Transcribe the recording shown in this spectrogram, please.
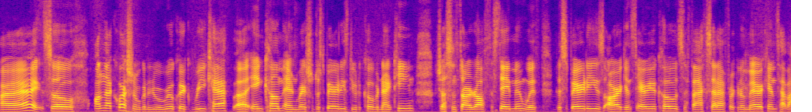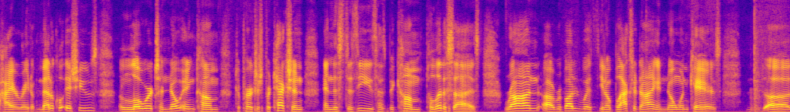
All right. So, on that question, we're going to do a real quick recap uh, income and racial disparities due to COVID 19. Justin started off the statement with disparities are against area codes, the facts that African Americans have a higher rate of medical issues, lower to no income to purchase protection, and this disease has become politicized. Ron uh, rebutted with, you know, blacks are dying and no one cares. Uh,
